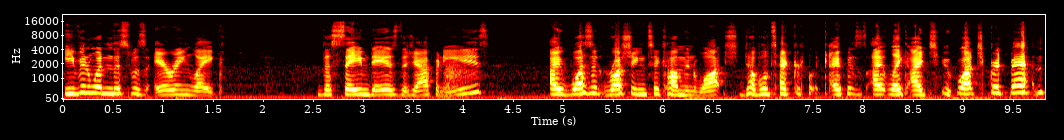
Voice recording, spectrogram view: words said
even when this was airing like the same day as the japanese i wasn't rushing to come and watch double decker like i was i like i do watch gridman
